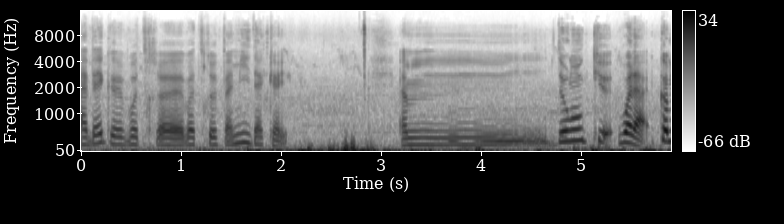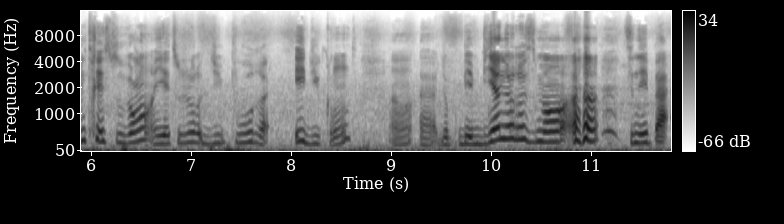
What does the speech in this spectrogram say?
avec votre, votre famille d'accueil. donc voilà, comme très souvent, il y a toujours du pour et du contre. Hein, euh, donc, bien heureusement, ce n'est pas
